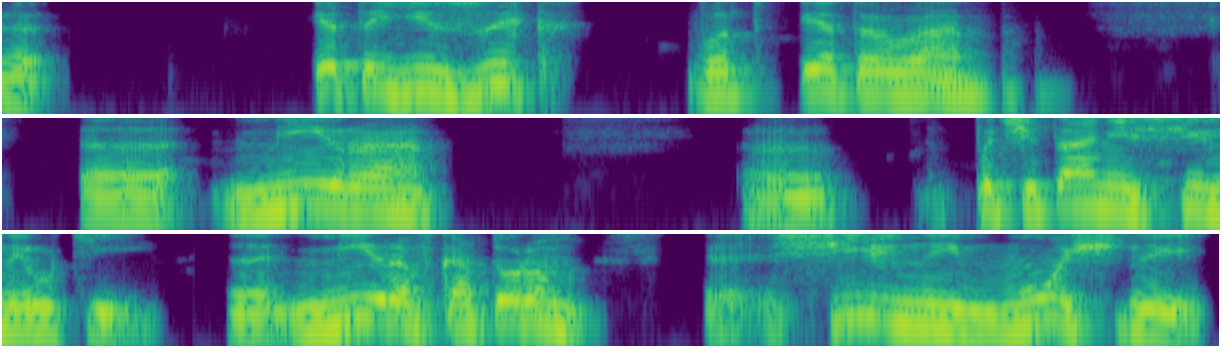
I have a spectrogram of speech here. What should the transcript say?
Э, это язык вот этого э, мира э, почитания сильной руки, мира, в котором сильный, мощный,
